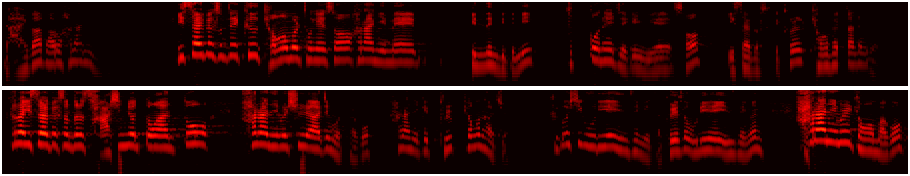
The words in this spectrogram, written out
나가 바로 하나님이야. 이스라엘 백성들의 그 경험을 통해서 하나님의 믿는 믿음이 굳건해지기 위해서 이스라엘 백성들이 그걸 경험했다는 거예요. 그러나 이스라엘 백성들은 40년 동안 또 하나님을 신뢰하지 못하고 하나님께 불평을 하죠. 그것이 우리의 인생이다. 그래서 우리의 인생은 하나님을 경험하고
